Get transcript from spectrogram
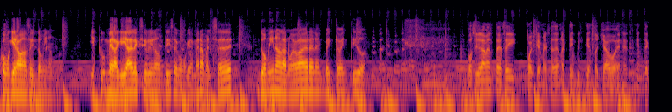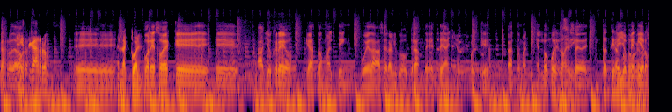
Como quiera van a seguir dominando. Y es que, mira, aquí Alex Silvi nos dice como que, mira, Mercedes domina la nueva era en el 2022. Mm, Posiblemente sí, porque Mercedes no está invirtiendo chavo en, el- en este carro de En ahora. este carro. Eh, En la actual. por eso es que eh, ah, yo creo que Aston Martin pueda hacer algo grande este año, porque Aston Martin es lo a Sí. Mercedes. Ellos todo, metieron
